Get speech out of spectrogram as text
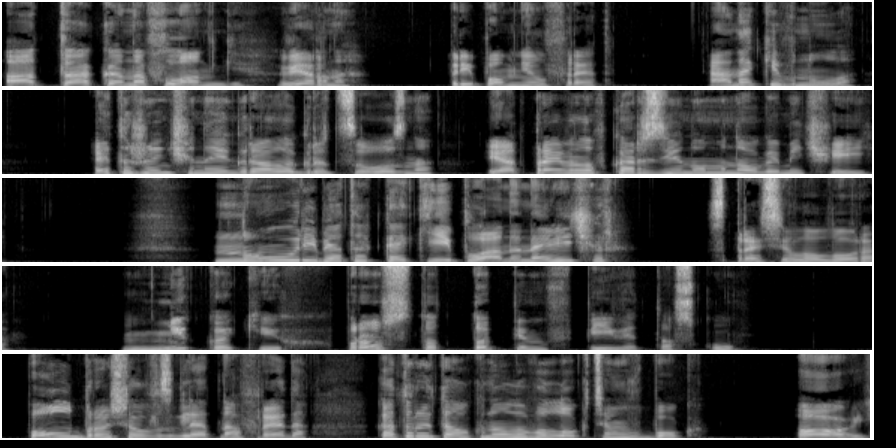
«Атака на фланге, верно?» — припомнил Фред. Она кивнула. Эта женщина играла грациозно и отправила в корзину много мечей. «Ну, ребята, какие планы на вечер?» — спросила Лора. «Никаких, просто топим в пиве тоску». Пол бросил взгляд на Фреда, который толкнул его локтем в бок. «Ой!»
